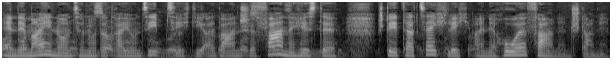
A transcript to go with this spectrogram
Ende Mai 1973 die albanische Fahne hisste, steht tatsächlich eine hohe Fahnenstange.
